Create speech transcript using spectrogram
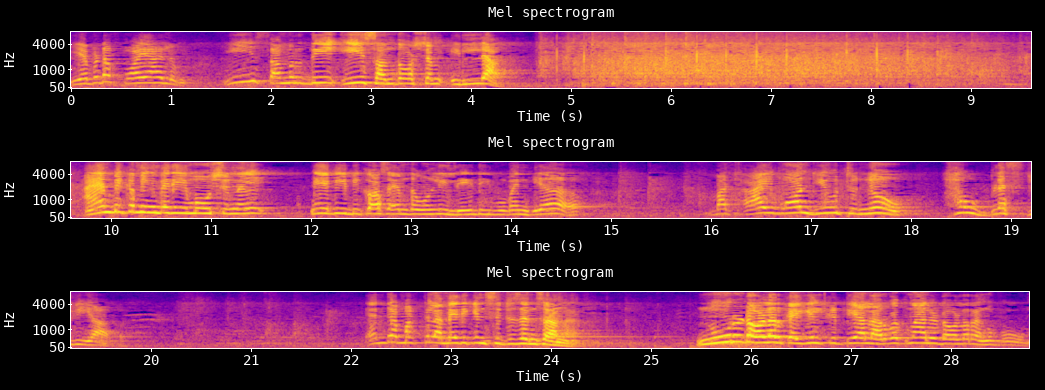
എവിടെ പോയാലും ഈ സമൃദ്ധി ഈ സന്തോഷം ഇല്ല. I am becoming very emotional, maybe because I am the only lady woman here. But I want you to know how blessed we are. എന്റെ മക്കൾ അമേരിക്കൻ സിറ്റിസൻസ് ആണ് നൂറ് ഡോളർ കയ്യിൽ കിട്ടിയാൽ അറുപത്തിനാല് ഡോളർ അങ്ങ് പോവും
